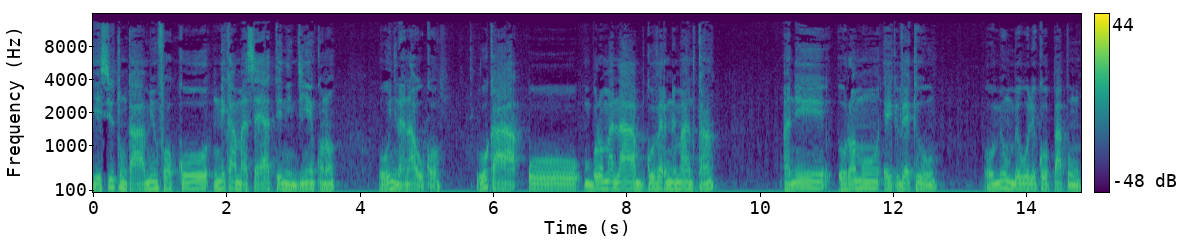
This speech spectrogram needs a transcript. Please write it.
yesu tun ka min fɔ ko ne ka masaya tɛ nin diɲɛ kɔnɔ o ɲinana o kɔ o ka o boromala gofɛrɛneman kan ani rɔmu evɛkiw o minnu bɛ wele ko papu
